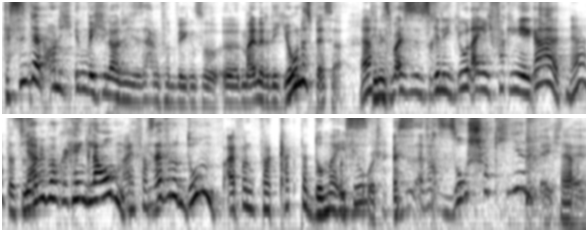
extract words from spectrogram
das sind dann auch nicht irgendwelche Leute, die sagen von wegen so, äh, meine Religion ist besser. Ja. Denen ist meistens Religion eigentlich fucking egal. Ja, das die ist- haben überhaupt gar keinen Glauben. Einfach- die sind einfach nur dumm. einfach ein verkackter, dummer ist, Idiot. es ist einfach so schockierend, echt, Ja. ey.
